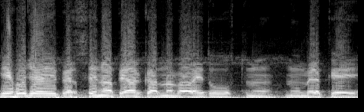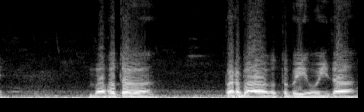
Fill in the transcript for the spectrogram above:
ਇਹੋ ਜਿਹੇ ਵਿਰਸੇ ਨਾਲ ਪਿਆਰ ਕਰਨ ਵਾਲੇ ਦੋਸਤ ਨੂੰ ਨੂੰ ਮਿਲ ਕੇ ਬਹੁਤ ਪ੍ਰਭਾਵਿਤ ਵੀ ਹੋਈਦਾ।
